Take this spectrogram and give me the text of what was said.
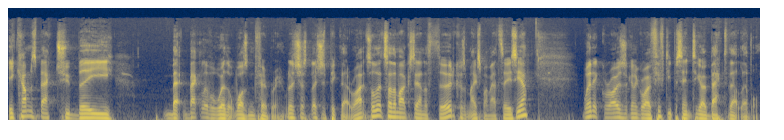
it comes back to be back, back level where it was in February. Let's just let's just pick that right. So let's say the market's down a third because it makes my maths easier. When it grows, it's going to grow fifty percent to go back to that level.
